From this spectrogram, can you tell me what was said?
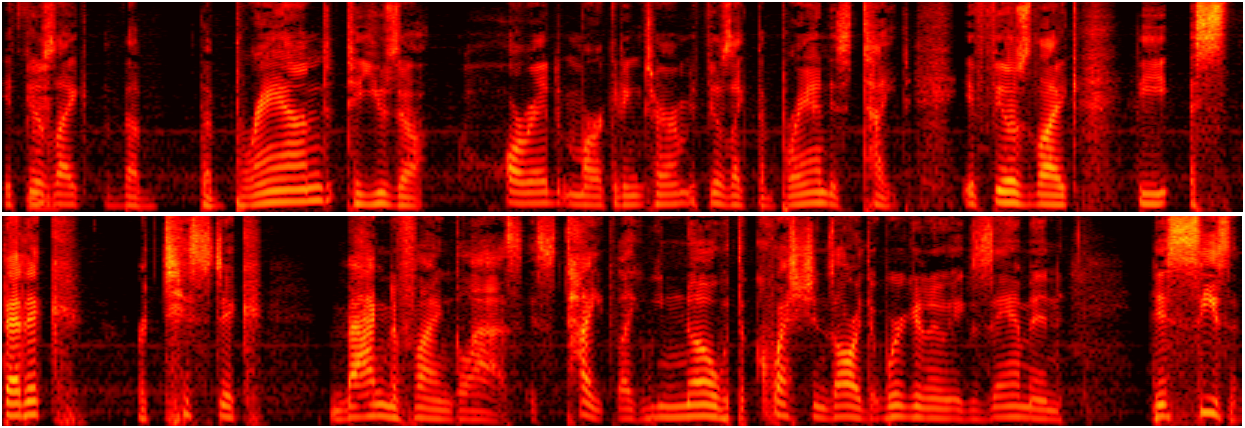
It feels mm. like the the brand, to use a horrid marketing term, it feels like the brand is tight. It feels like the aesthetic, artistic magnifying glass is tight. Like we know what the questions are that we're going to examine this season,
